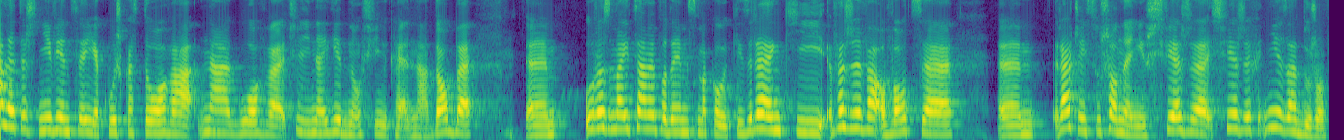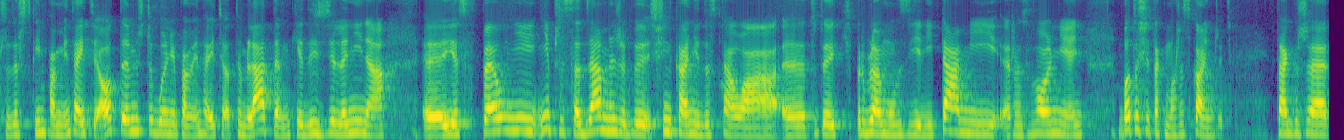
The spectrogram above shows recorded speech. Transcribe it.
ale też nie więcej jak łyżka stołowa na głowę, czyli na jedną świnkę na dobę. Urozmaicamy, podajemy smakołyki z ręki, warzywa, owoce, raczej suszone niż świeże. Świeżych nie za dużo. Przede wszystkim pamiętajcie o tym, szczególnie pamiętajcie o tym latem, kiedy zielenina e, jest w pełni. Nie przesadzamy, żeby świnka nie dostała e, tutaj jakichś problemów z jelitami, rozwolnień, bo to się tak może skończyć. Także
